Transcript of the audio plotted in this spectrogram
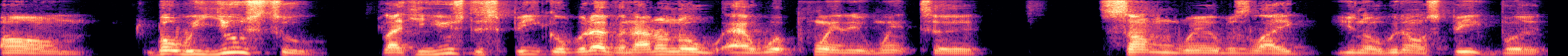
Um, but we used to. Like he used to speak or whatever. And I don't know at what point it went to something where it was like, you know, we don't speak, but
